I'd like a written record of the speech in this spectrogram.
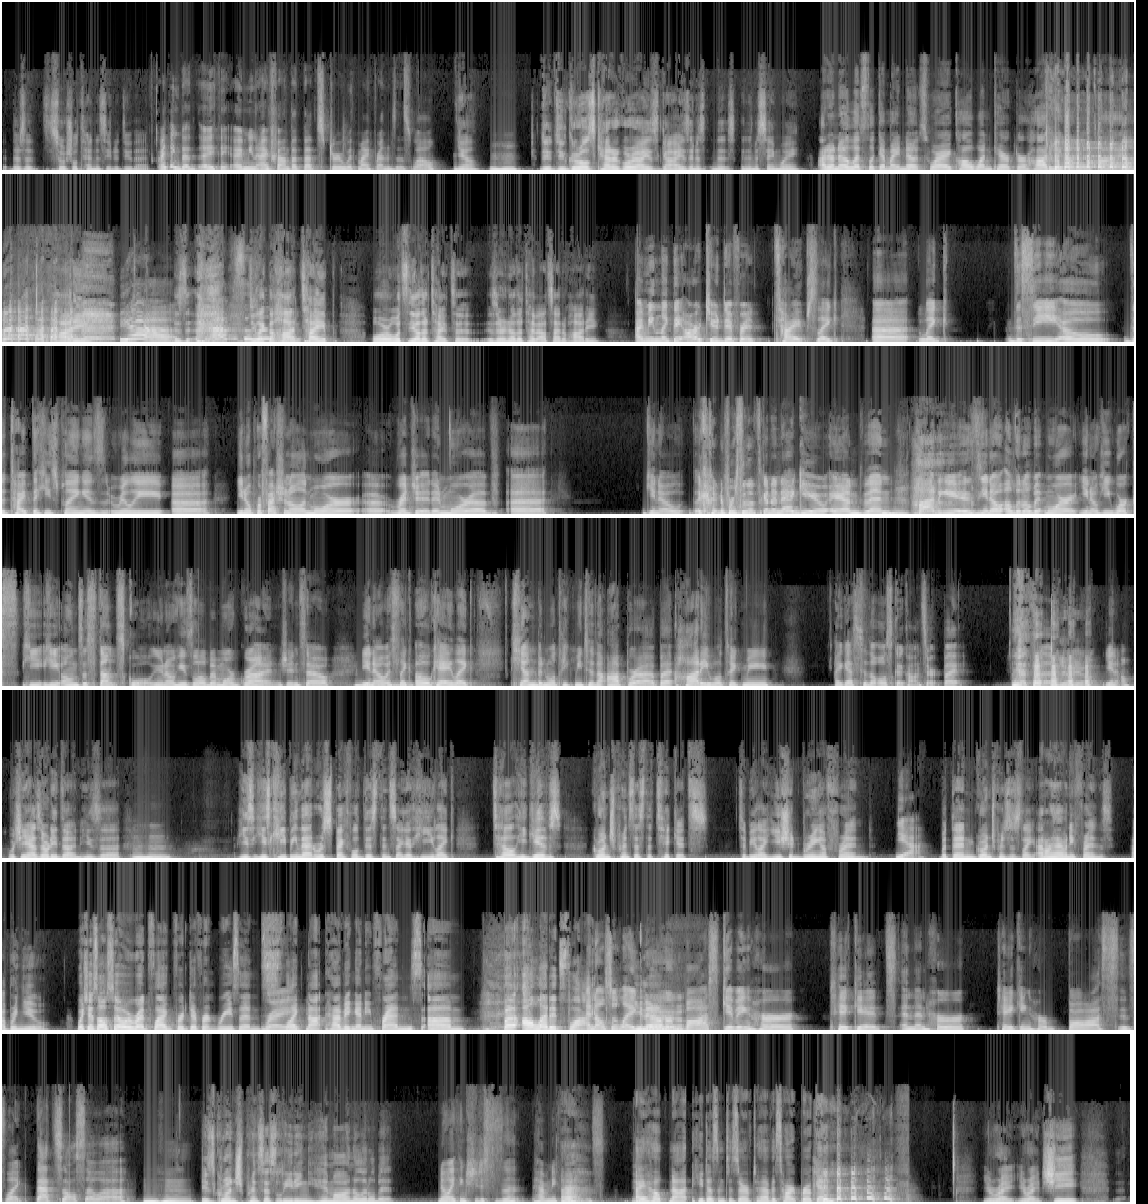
there's a social tendency to do that. I think that I think I mean I found that that's true with my friends as well. Yeah. Mm-hmm. Do do girls categorize guys in a, in, the, in the same way? I don't know. Let's look at my notes where I call one character Hottie the whole time. Hottie. Yeah. Is it, do you like the hot type, or what's the other type? To is there another type outside of hottie? I mean, like they are two different types. Like, uh, like the CEO, the type that he's playing is really, uh, you know, professional and more uh, rigid and more of, uh, you know, the kind of person that's going to nag you. And then Hottie is, you know, a little bit more, you know, he works, he, he owns a stunt school, you know, he's a little bit more grunge. And so, you know, it's like, okay, like Hyunbin will take me to the opera, but Hottie will take me, I guess, to the Oska concert. But that's, a, Yeah, yeah. you know, Which he has already done. He's uh, mm-hmm. he's he's keeping that respectful distance. I guess he like tell he gives Grunge Princess the tickets to be like, you should bring a friend. yeah. But then Grunge Princess is like, I don't have any friends. I'll bring you. Which is also a red flag for different reasons, Right. like not having any friends. Um, but I'll let it slide. And also, like, You know? her Yeah, yeah. boss giving her tickets and then her taking her boss is like, that's also a. Is Grunge Princess leading him on a little bit? No, I think she just doesn't have any friends. I hope not. He doesn't deserve to have his heart broken. You're right. You're right. She,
